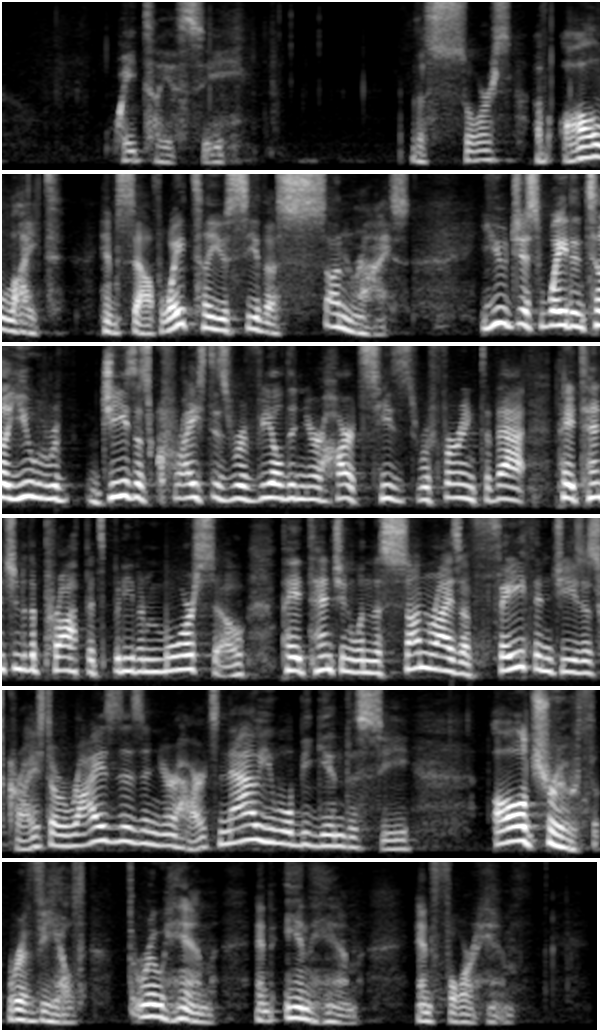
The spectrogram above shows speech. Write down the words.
Wait till you see the source of all light himself. Wait till you see the sunrise. You just wait until you re- Jesus Christ is revealed in your hearts. He's referring to that. Pay attention to the prophets, but even more so, pay attention when the sunrise of faith in Jesus Christ arises in your hearts. Now you will begin to see all truth revealed through him and in him and for him.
